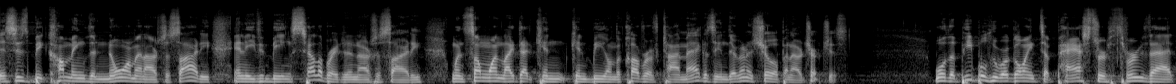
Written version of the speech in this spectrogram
This is becoming the norm in our society and even being celebrated in our society. When someone like that can, can be on the cover of Time magazine, they're going to show up in our churches. Well, the people who are going to pastor through that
